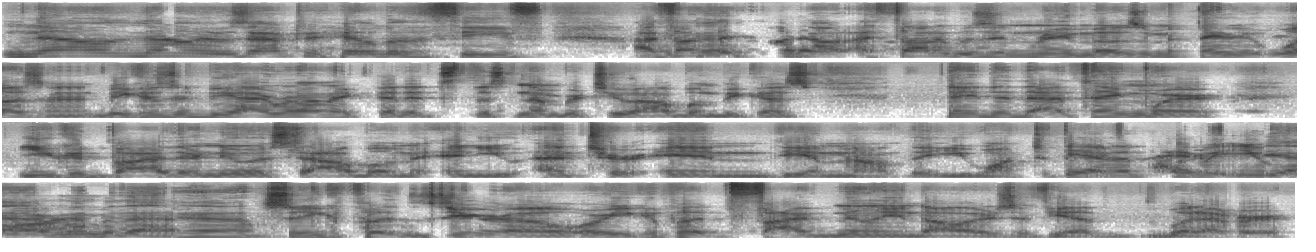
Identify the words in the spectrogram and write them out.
no, no. It was after Hail to the Thief. I thought they put out. I thought it was in Rainbows, and maybe it wasn't because it'd be ironic that it's this number two album because they did that thing where you could buy their newest album and you enter in the amount that you want to pay. Yeah, the pay what you Yeah, I remember that. Yeah. So you could put zero, or you could put five million dollars if you had whatever.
